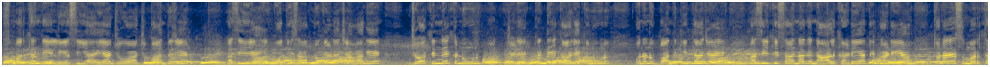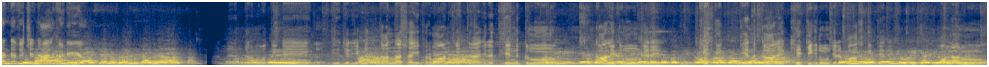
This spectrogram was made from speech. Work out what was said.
ਸਮਰਥਨ ਦੇਣ ਲਈ ਅਸੀਂ ਆਏ ਆ ਜੋ ਅੱਜ ਬੰਦ ਜੇ। ਅਸੀਂ ਇਹੀ ਮੋਦੀ ਸਾਹਿਬ ਨੂੰ ਕਹਿਣਾ ਚਾਹਾਂਗੇ, ਜੋ ਤਿੰਨੇ ਕਾਨੂੰਨ, ਜਿਹੜੇ ਕੱਢੇ ਕਾਲੇ ਕਾਨੂੰਨ, ਉਹਨਾਂ ਨੂੰ ਬੰਦ ਕੀਤਾ ਜਾਏ। ਅਸੀਂ ਕਿਸਾਨਾਂ ਦੇ ਨਾਲ ਖੜੇ ਆ ਤੇ ਖੜੇ ਆ ਤੇ ਉਹਨਾਂ ਦੇ ਸਮਰਥਨ ਦੇ ਵਿੱਚ ਨਾਲ ਖੜੇ ਆ ਜਿਹੜੀ ਇੱਕ ਤਾਨਾਸ਼ਾਹੀ ਫਰਮਾਨ ਕੀਤਾ ਹੈ, ਜਿਹੜੇ ਤਿੰਨ ਕਾਨੂੰਨ, ਕਾਲੇ ਕਾਨੂੰਨ ਜਿਹੜੇ ਖੇਤੀ, ਤਿੰਨ ਕਾਲੇ ਖੇਤੀ ਕਾਨੂੰਨ ਜਿਹੜੇ ਪਾਸ ਕੀਤੇ ਨੇ, ਉਹਨਾਂ ਨੂੰ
